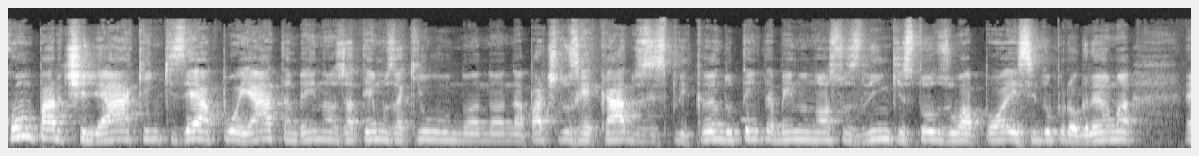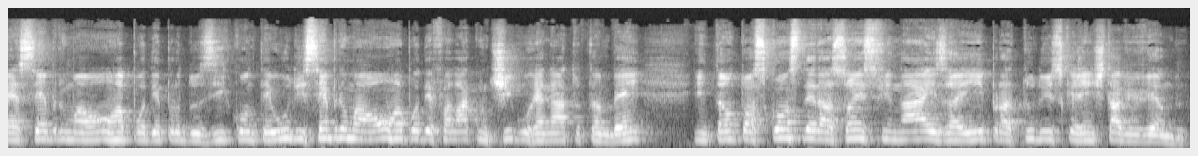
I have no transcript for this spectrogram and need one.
compartilhar, quem quiser apoiar também, nós já temos aqui o, na, na parte dos recados explicando, tem também nos nossos links todos o apoia-se do programa, é sempre uma honra poder produzir conteúdo e sempre uma honra poder falar contigo, Renato, também. Então, tuas considerações finais aí para tudo isso que a gente está vivendo.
